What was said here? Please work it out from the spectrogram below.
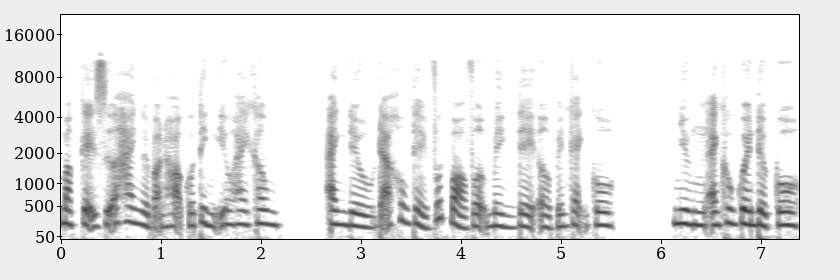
mặc kệ giữa hai người bọn họ có tình yêu hay không, anh đều đã không thể vứt bỏ vợ mình để ở bên cạnh cô. Nhưng anh không quên được cô,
